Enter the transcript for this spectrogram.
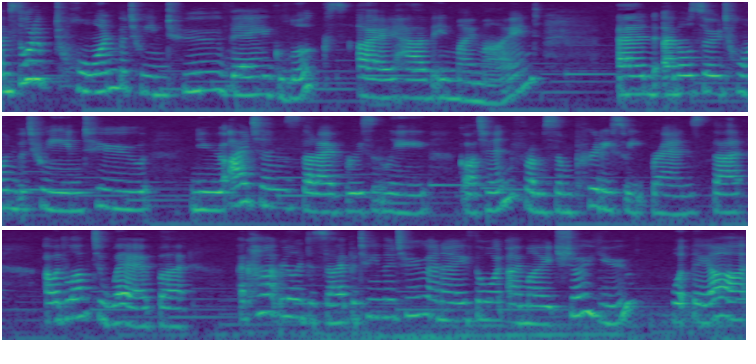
I'm sort of torn between two vague looks I have in my mind and I'm also torn between two new items that I've recently gotten from some pretty sweet brands that I would love to wear but I can't really decide between the two and I thought I might show you what they are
